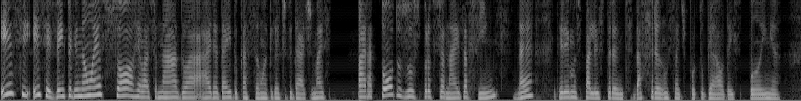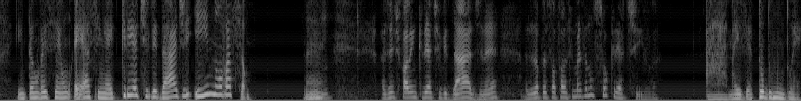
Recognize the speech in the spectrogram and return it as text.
esse, esse evento ele não é só relacionado à área da educação, à criatividade, mas para todos os profissionais afins, né? Teremos palestrantes da França, de Portugal, da Espanha, então vai ser um. É assim, é criatividade e inovação. Né? Uhum. A gente fala em criatividade, né? Às vezes a pessoa fala assim, mas eu não sou criativa. Ah, mas é, todo mundo é.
